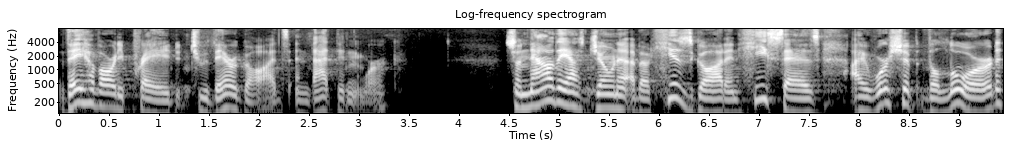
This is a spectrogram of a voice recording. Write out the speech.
they have already prayed to their gods, and that didn't work. So now they ask Jonah about his God, and he says, I worship the Lord,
